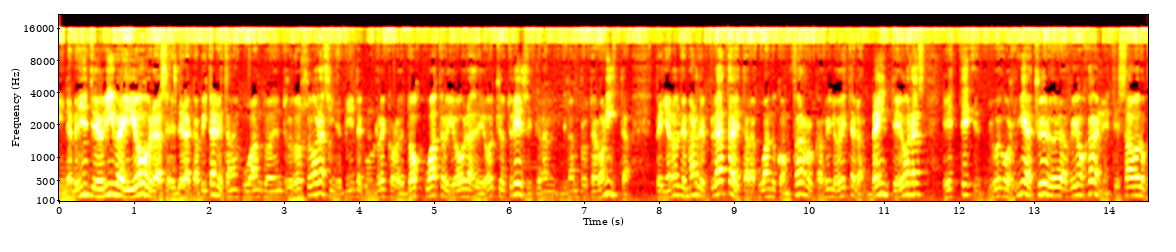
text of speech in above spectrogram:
Independiente de Oliva y Obras eh, de la capital estarán jugando dentro de dos horas. Independiente con un récord de 2-4 y Obras de 8-3, gran, gran protagonista. Peñarol de Mar de Plata estará jugando con Ferro Carril Oeste a las 20 horas. Este, luego Riachuelo de la Rioja en este sábado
